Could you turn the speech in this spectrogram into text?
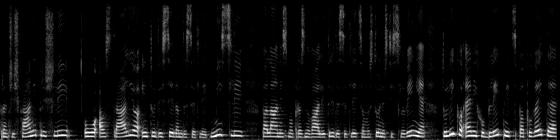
frančiškani prišli v Avstralijo, in tudi 70 let misli, pa lani smo praznovali 30 let samostojnosti Slovenije, toliko enih obletnic, pa povejte,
